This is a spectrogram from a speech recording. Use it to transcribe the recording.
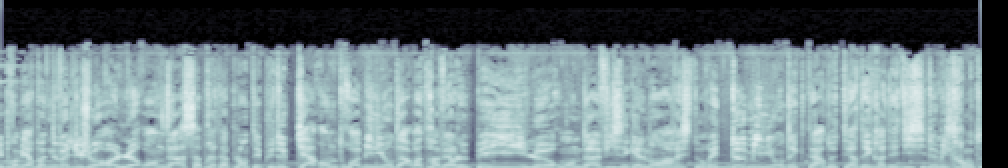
Et première bonne nouvelle du jour, le Rwanda s'apprête à planter plus de 43 millions d'arbres à travers le pays. Le Rwanda vise également à restaurer 2 millions d'hectares de terres dégradées d'ici 2030.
